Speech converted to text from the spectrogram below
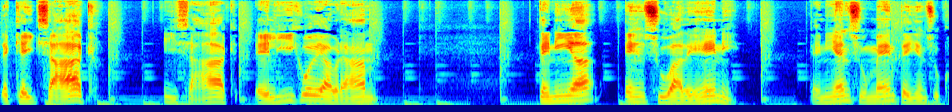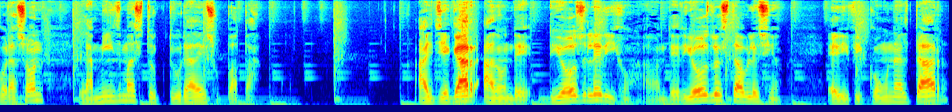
de que Isaac, Isaac, el hijo de Abraham, tenía en su ADN, tenía en su mente y en su corazón la misma estructura de su papá. Al llegar a donde Dios le dijo, a donde Dios lo estableció, edificó un altar,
